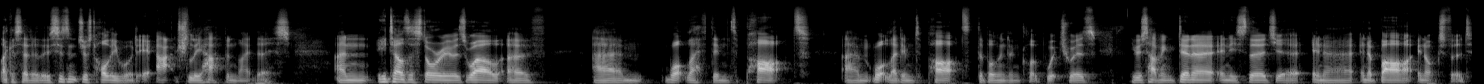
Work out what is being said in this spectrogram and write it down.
like I said earlier, this isn't just Hollywood. It actually happened like this. And he tells a story as well of um, what left him to part, um, what led him to part the Bullingdon Club, which was he was having dinner in his third year in a in a bar in Oxford,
